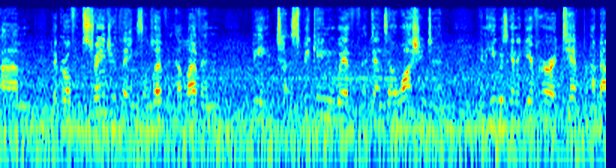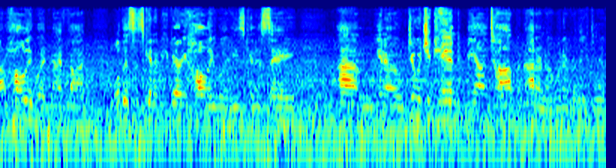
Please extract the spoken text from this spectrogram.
um, the girl from Stranger Things, Eleven, be t- speaking with Denzel Washington, and he was going to give her a tip about Hollywood. And I thought, well, this is going to be very Hollywood. He's going to say, um, you know, do what you can to be on top, and I don't know, whatever they do.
